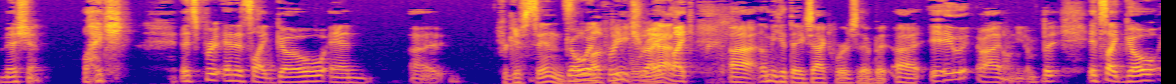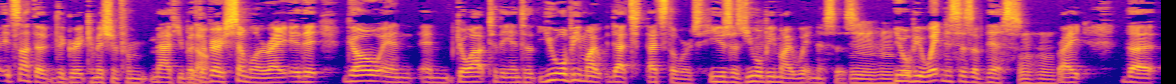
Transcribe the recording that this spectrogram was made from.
mission, like it's pretty, and it's like go and uh, Forgive sins. go and love preach, people. right? Yeah. Like, uh, let me get the exact words there, but uh, it, I don't need them. But it's like go. It's not the the Great Commission from Matthew, but No. they're very similar, right? That go and and go out to the ends of. You will be my. That's that's the words he uses. You will be my witnesses. Mhm. You will be witnesses of this, Mhm. right? The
